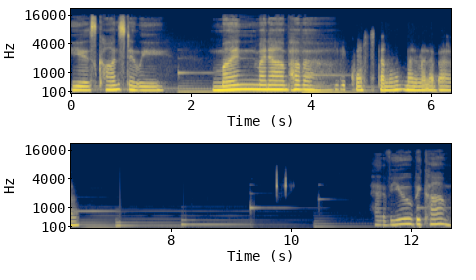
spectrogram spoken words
He is constantly Manmanabhava. Il est constamment Manmanabhava. Have you become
